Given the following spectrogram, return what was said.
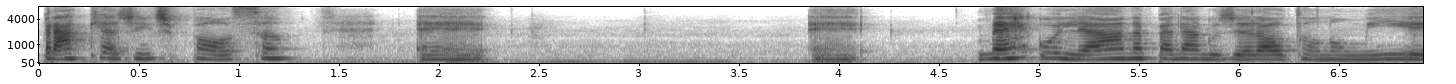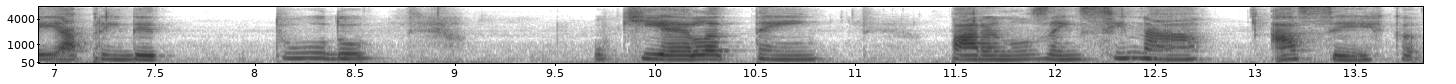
para que a gente possa é, é, mergulhar na pedagogia da autonomia e aprender tudo o que ela tem para nos ensinar acerca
